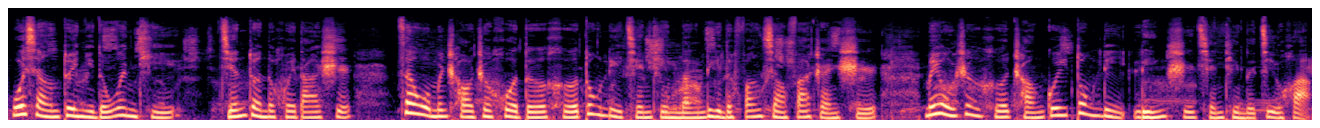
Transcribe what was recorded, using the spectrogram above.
我想对你的问题，简短的回答是：在我们朝着获得核动力潜艇能力的方向发展时，没有任何常规动力临时潜艇的计划。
